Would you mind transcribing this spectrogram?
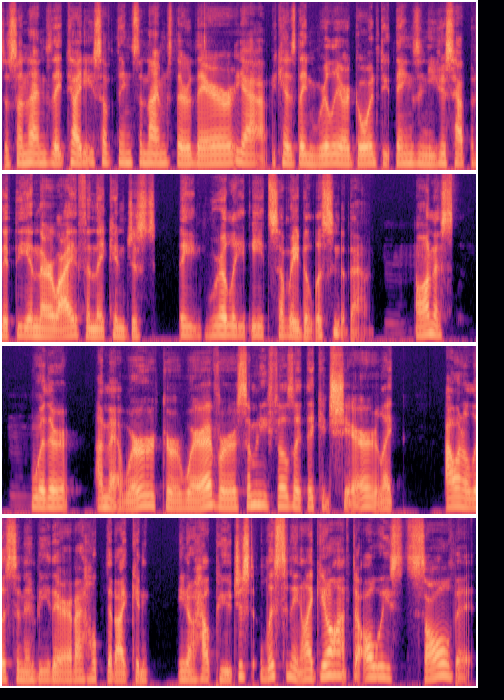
So sometimes they tell you something, sometimes they're there Yeah. because they really are going through things and you just happen to be in their life and they can just they really need somebody to listen to them. Mm-hmm. Honestly. Mm-hmm. Whether I'm at work or wherever, somebody feels like they can share, like I want to listen and be there. And I hope that I can, you know, help you just listening. Like you don't have to always solve it.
